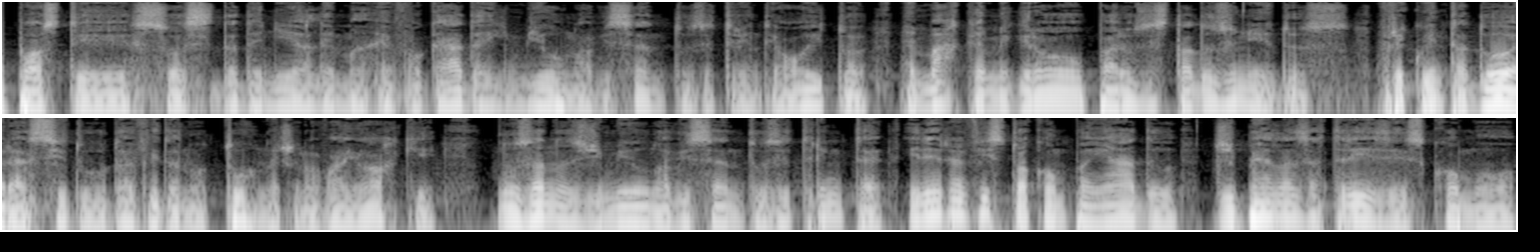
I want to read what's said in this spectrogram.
Após ter sua cidadania alemã revogada em 1938, Remarque emigrou para os Estados Unidos. Frequentador assíduo da vida noturna de Nova York, nos anos de 1930, ele era visto acompanhado de belas atrizes como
